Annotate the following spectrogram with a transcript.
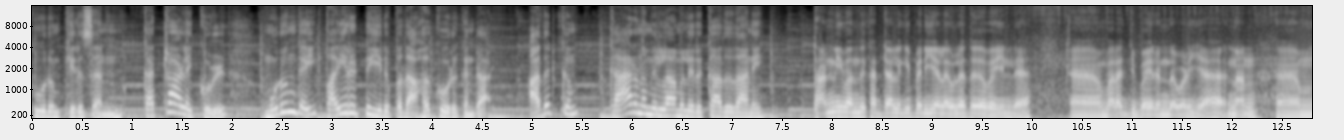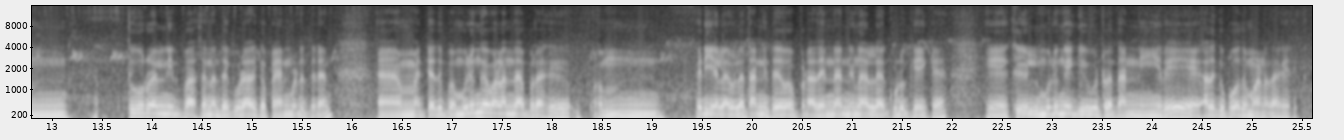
கூறும் கிருசன் கற்றாழைக்குள் முருங்கை பயிரிட்டு இருப்பதாக கூறுகின்றார். அதற்கும் காரணம் இல்லாமல் இருக்காது இருக்காதுதானே? தண்ணி வந்து கற்றாழைக்கு பெரிய அளவில் தேவையில்லை. வறட்சி பயிரின்றபடியாக நான் தூரல் தூறல் நீர்ப்பாசனத்தை கூட அதுக்கு பயன்படுத்துகிறேன் மற்றது இப்போ முருங்கை வளர்ந்த பிறகு பெரிய அளவில் தண்ணி தேவைப்படாது. என்ன நிழலில் கொடுக்க கீழ் முருங்கைக்கு விடுற தண்ணீரே அதுக்கு போதுமானதாக இருக்குது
